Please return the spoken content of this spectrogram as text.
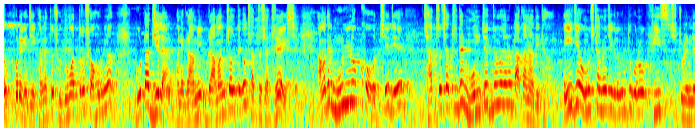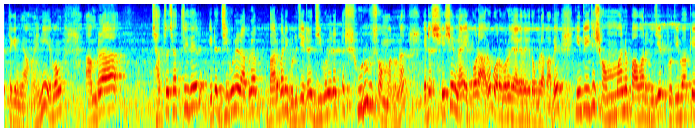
লক্ষ্য রেখেছি এখানে তো শুধুমাত্র শহর না, গোটা জেলার মানে গ্রামী, গ্রামাঞ্চল থেকেও ছাত্রছাত্রীরা এসছে। আমাদের মূল লক্ষ্য হচ্ছে যে ছাত্রছাত্রীদের মঞ্চের জন্য যেন টাকা না দিতে হয়। এই যে অনুষ্ঠান হয়েছে, এগুলো কিন্তু কোনো ফিস স্টুডেন্টদের থেকে নেওয়া হয়নি এবং আমরা ছাত্রছাত্রীদের এটা জীবনের, আমরা বারবারই বলি যে এটা জীবনের একটা শুরুর সম্মাননা। এটা শেষের না, এরপর আরও বড় বড় জায়গা থেকে তোমরা পাবে। কিন্তু এই যে সম্মান পাওয়ার, নিজের প্রতিভাকে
